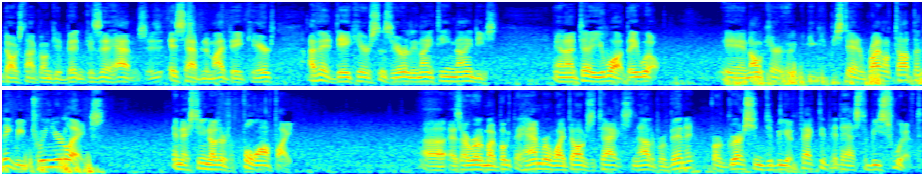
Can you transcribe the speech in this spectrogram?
dog's not going to get bitten because it happens. It's happened in my daycares. I've had daycare since the early 1990s. And I tell you what, they will. And I don't care who, you could be standing right on top of them, they could be between your legs. And next thing you know, there's a full on fight. Uh, as I wrote in my book, The Hammer Why Dogs Attack and How to Prevent It, for aggression to be effective, it has to be swift.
